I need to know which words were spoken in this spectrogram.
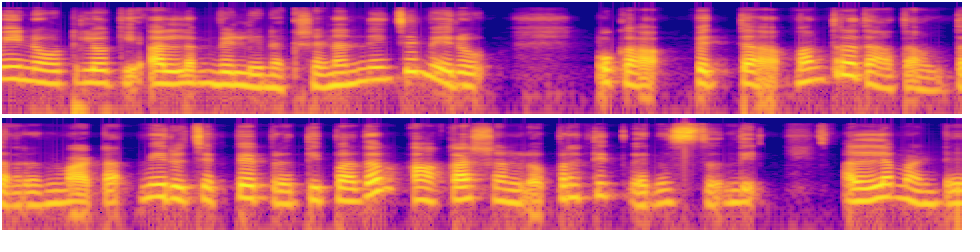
మీ నోటిలోకి అల్లం వెళ్ళిన క్షణం నుంచి మీరు ఒక పెద్ద మంత్రదాత అవుతారనమాట మీరు చెప్పే ప్రతి పదం ఆకాశంలో ప్రతిధ్వనిస్తుంది. అల్లం అంటే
